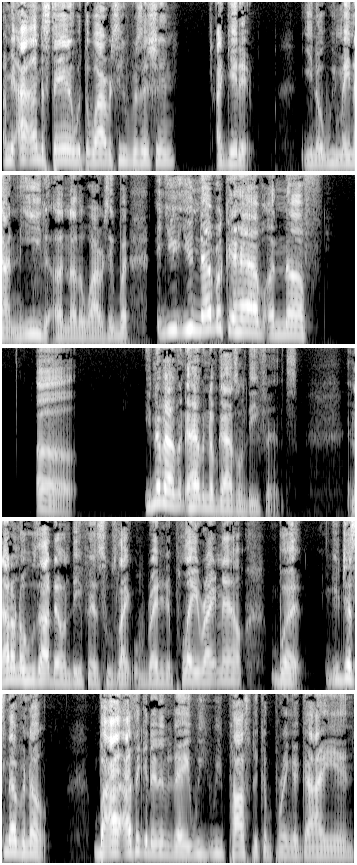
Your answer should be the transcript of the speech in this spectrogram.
I mean, I understand with the wide receiver position, I get it. You know, we may not need another wide receiver, but you you never can have enough. Uh, you never have have enough guys on defense. And I don't know who's out there on defense who's like ready to play right now, but you just never know. But I, I think at the end of the day, we we possibly could bring a guy in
